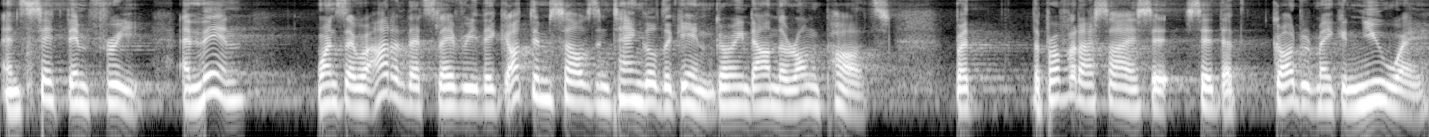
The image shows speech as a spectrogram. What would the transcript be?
and set them free. And then, once they were out of that slavery, they got themselves entangled again, going down the wrong paths. The prophet Isaiah said, said that God would make a new way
